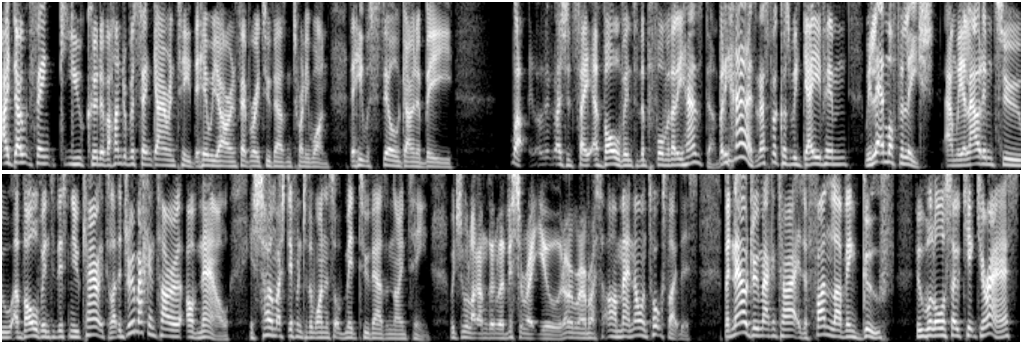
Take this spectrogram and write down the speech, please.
I don't think you could have 100% guaranteed that here we are in February 2021 that he was still going to be well, I should say, evolve into the performer that he has done. But he has, and that's because we gave him, we let him off the leash, and we allowed him to evolve into this new character. Like the Drew McIntyre of now is so much different to the one in sort of mid 2019, which is all like, I'm going to eviscerate you. And oh man, no one talks like this. But now Drew McIntyre is a fun loving goof who will also kick your ass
